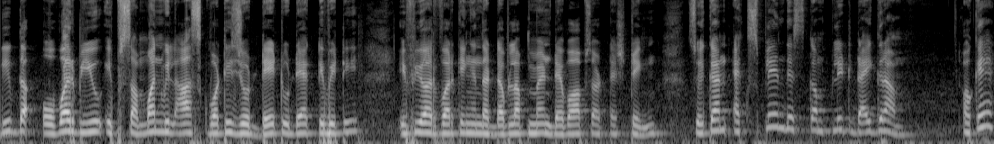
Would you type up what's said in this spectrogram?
give the overview. If someone will ask what is your day-to-day activity? If you are working in the development devops or testing so you can explain this complete diagram okay?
